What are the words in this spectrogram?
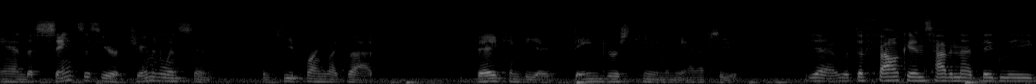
And the Saints this year, if Jameis Winston can keep playing like that, they can be a dangerous team in the NFC. Yeah, with the Falcons having that big league,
